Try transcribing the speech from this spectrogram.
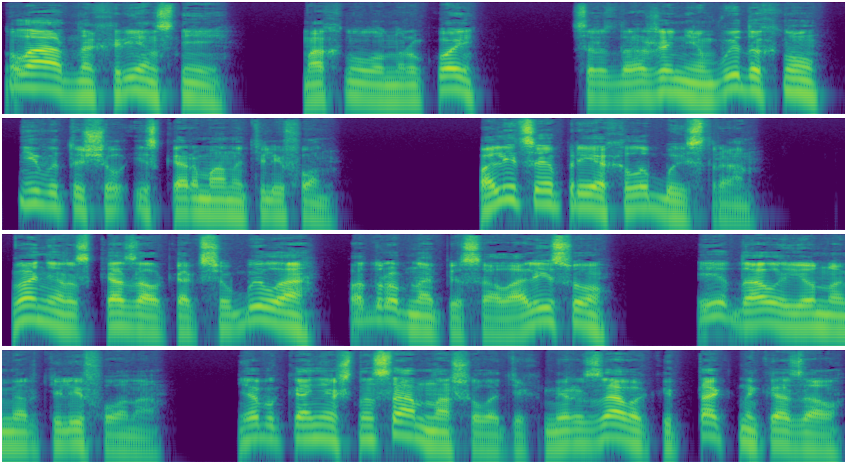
Ладно, хрен с ней». Махнул он рукой, с раздражением выдохнул и вытащил из кармана телефон. Полиция приехала быстро. Ваня рассказал, как все было, подробно описал Алису и дал ее номер телефона. Я бы, конечно, сам нашел этих мерзавок и так наказал,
